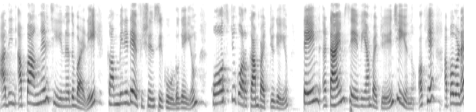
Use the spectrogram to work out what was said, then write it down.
അതിന് അപ്പം അങ്ങനെ ചെയ്യുന്നത് വഴി കമ്പനിയുടെ എഫിഷ്യൻസി കൂടുകയും കോസ്റ്റ് കുറയ്ക്കാൻ പറ്റുകയും ടൈം ടൈം സേവ് ചെയ്യാൻ പറ്റുകയും ചെയ്യുന്നു. ഓക്കെ അപ്പോൾ ഇവിടെ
